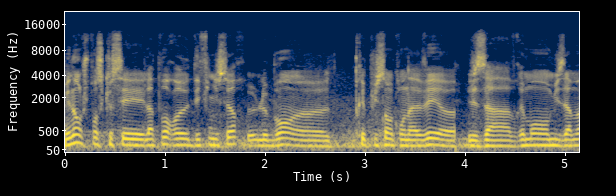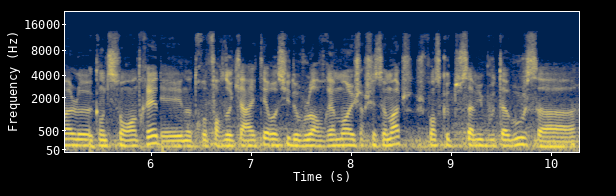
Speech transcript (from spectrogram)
Mais non, je pense que c'est l'apport euh, des finisseurs. Le banc très puissant qu'on avait les a vraiment mis à mal quand ils sont rentrés. Et notre force de caractère aussi de vouloir vraiment aller chercher ce match. Je pense que tout ça mis bout à bout, ça,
